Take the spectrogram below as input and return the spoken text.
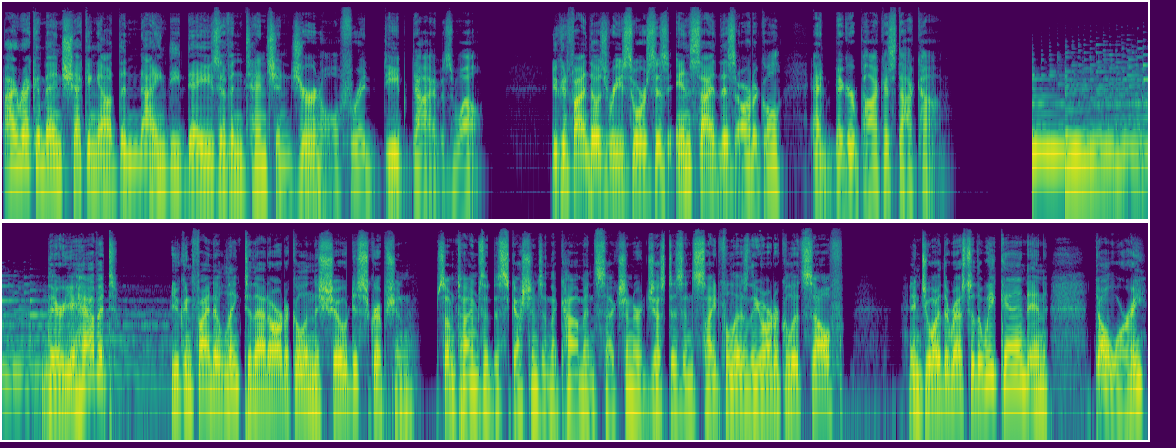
I recommend checking out the 90 Days of Intention journal for a deep dive as well. You can find those resources inside this article at biggerpockets.com. There you have it. You can find a link to that article in the show description. Sometimes the discussions in the comments section are just as insightful as the article itself. Enjoy the rest of the weekend, and don't worry,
